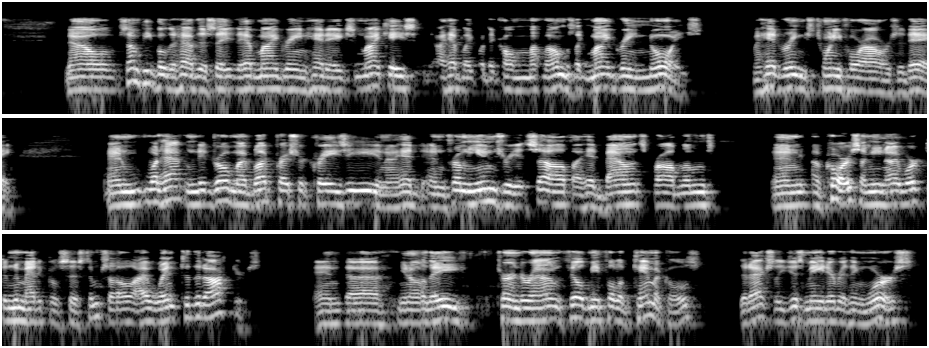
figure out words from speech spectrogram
Now, some people that have this, they, they have migraine headaches. In my case, I have like what they call almost like migraine noise. My head rings 24 hours a day. And what happened, it drove my blood pressure crazy and I had, and from the injury itself, I had balance problems. And of course, I mean, I worked in the medical system, so I went to the doctors and, uh, you know, they turned around, filled me full of chemicals that actually just made everything worse.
